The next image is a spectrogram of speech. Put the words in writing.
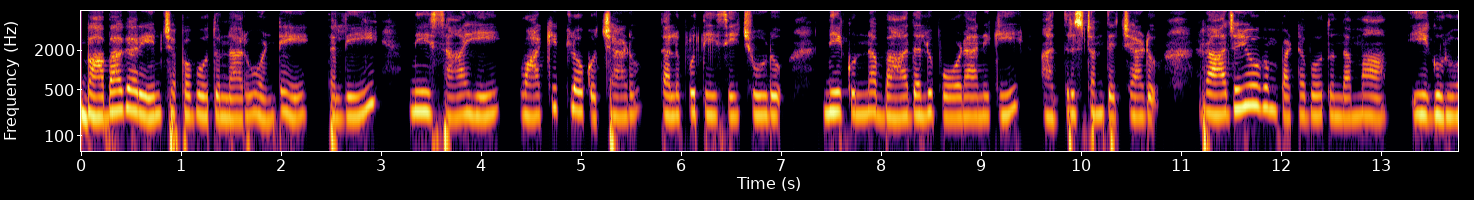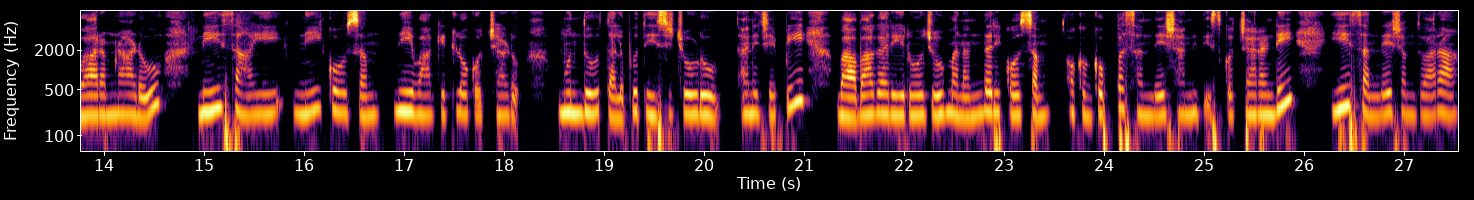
బాబా గారు ఏం చెప్పబోతున్నారు అంటే తల్లి నీ సాయి వాకిట్లోకొచ్చాడు. తలుపు తీసి చూడు. నీకున్న బాధలు పోవడానికి అదృష్టం తెచ్చాడు. రాజయోగం పట్టబోతుందమ్మా. ఈ గురువారం నాడు నీ సాయి నీ కోసం నీ వాకిట్లోకొచ్చాడు. ముందు తలుపు తీసి చూడు అని చెప్పి బాబాగారు ఈరోజు మనందరి కోసం ఒక గొప్ప సందేశాన్ని తీసుకొచ్చారండి. ఈ సందేశం ద్వారా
